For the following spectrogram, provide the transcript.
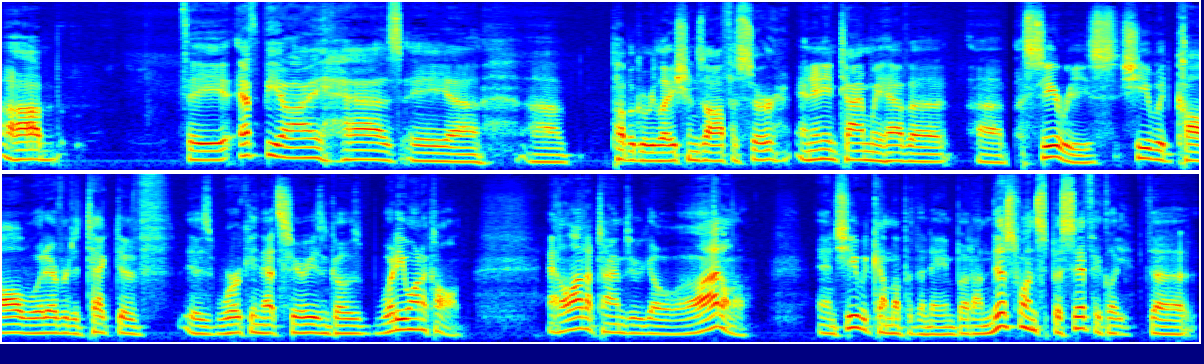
Uh, the FBI has a uh, uh, public relations officer, and anytime we have a, a, a, series, she would call whatever detective is working that series and goes, "What do you want to call him?" And a lot of times we go, well, "I don't know," and she would come up with a name. But on this one specifically, the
